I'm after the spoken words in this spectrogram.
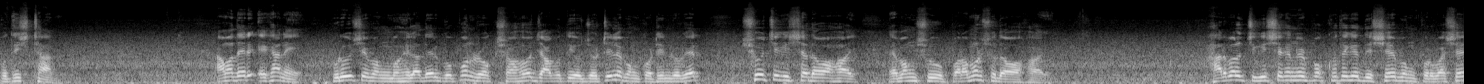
প্রতিষ্ঠান। আমাদের এখানে পুরুষ এবং মহিলাদের গোপন রোগ সহ যাবতীয় জটিল এবং কঠিন রোগের সুচিকিৎসা দেওয়া হয় এবং সুপরামর্শ দেওয়া হয়। হার্বাল চিকিৎসা কেন্দ্রের পক্ষ থেকে দেশে এবং প্রবাসে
